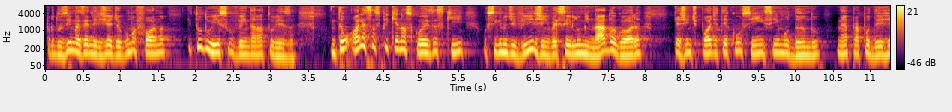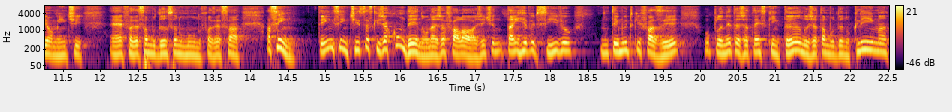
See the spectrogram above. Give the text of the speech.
produzir mais energia de alguma forma, e tudo isso vem da natureza. Então, olha essas pequenas coisas que o signo de Virgem vai ser iluminado agora, que a gente pode ter consciência e ir mudando, né, para poder realmente é, fazer essa mudança no mundo, fazer essa. Assim, tem cientistas que já condenam, né? Já falam, ó, a gente está irreversível, não tem muito o que fazer, o planeta já está esquentando, já está mudando o clima,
